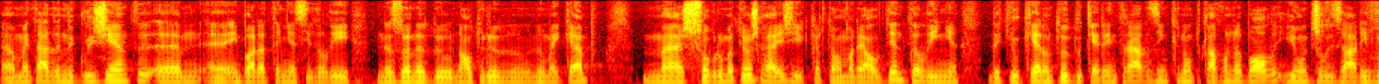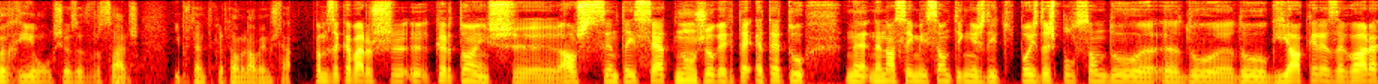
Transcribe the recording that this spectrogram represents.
eh, uma entrada negligente, eh, embora tenha sido ali na zona do, na altura no, no meio campo, mas sobre o Mateus Reis e cartão amarelo dentro da linha daquilo que eram tudo que eram entradas em que não tocavam na bola, iam a deslizar e varriam os seus adversários e portanto cartão amarelo bem mostrado. Vamos acabar os uh, cartões uh, aos 67, num jogo que até, até tu, na, na, nossa emissão, tinhas dito, depois da expulsão do, uh, do, do agora,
